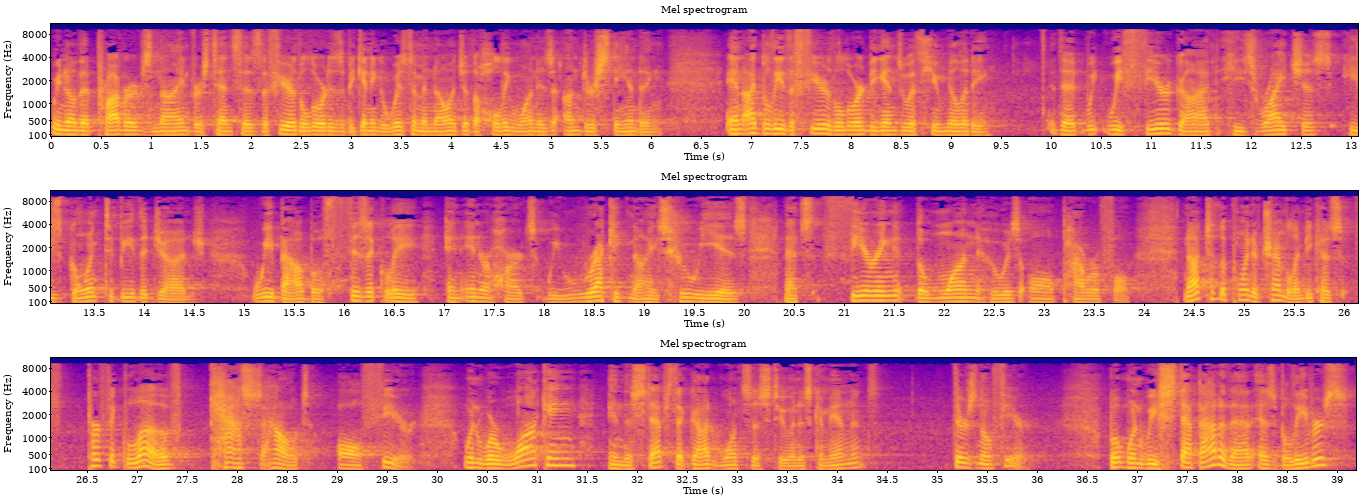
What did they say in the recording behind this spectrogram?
We know that Proverbs 9, verse 10 says, The fear of the Lord is the beginning of wisdom, and knowledge of the Holy One is understanding. And I believe the fear of the Lord begins with humility. That we, we fear God, He's righteous, He's going to be the judge. We bow both physically and in our hearts. We recognize who He is. That's fearing the one who is all powerful. Not to the point of trembling, because perfect love casts out all fear. When we're walking in the steps that God wants us to in His commandments, there's no fear. But when we step out of that as believers,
